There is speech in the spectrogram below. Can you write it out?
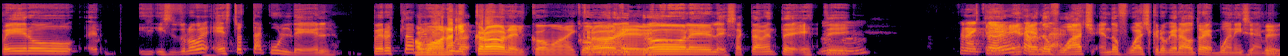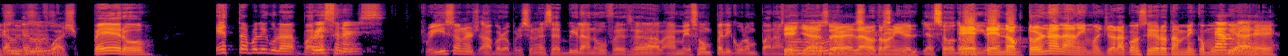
Pero, eh, y, si tú lo ves, esto está cool de él. Pero está como Nightcrawler, como Nightcrawler. Como Nightcrawler, exactamente. Este, eh, End of Watch, End of Watch creo que era otra, es buenísima, me encanta End of Watch. Pero esta película. Prisoners. Prisoners, ah, pero Prisoners es Villeneuve, a mí es un peliculón para Sí, ya eso es otro nivel. este, Nocturnal Animals, yo la considero también como un viaje,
